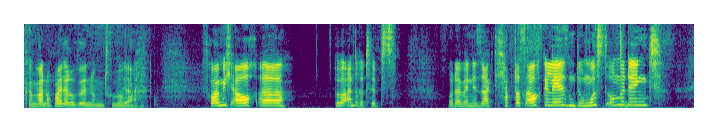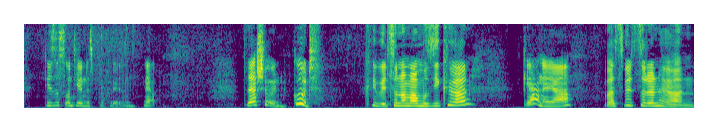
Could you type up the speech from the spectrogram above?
Können wir noch weitere Sendungen drüber ja. machen. Freue mich auch äh, über andere Tipps. Oder wenn ihr sagt, ich habe das auch gelesen, du musst unbedingt dieses und jenes Buch lesen. Ja. Sehr schön. Gut. Okay, willst du nochmal Musik hören? Gerne, ja. Was willst du denn hören?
